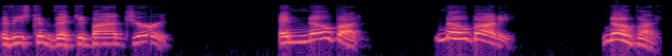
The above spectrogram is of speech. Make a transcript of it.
if he's convicted by a jury. And nobody, nobody, nobody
